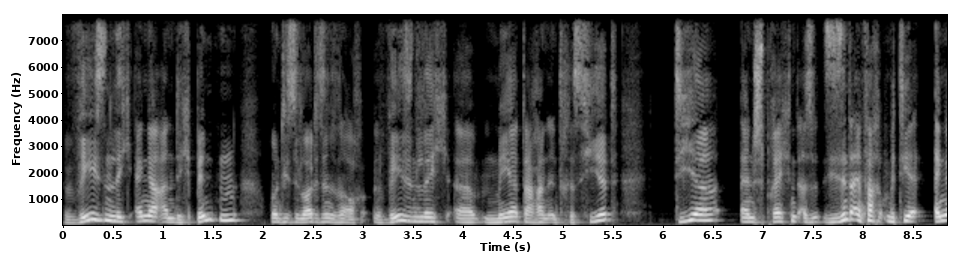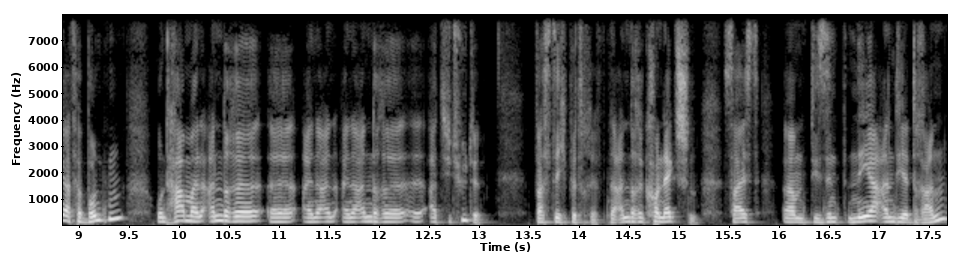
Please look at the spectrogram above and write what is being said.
wesentlich enger an dich binden und diese Leute sind dann auch wesentlich äh, mehr daran interessiert, dir entsprechend, also sie sind einfach mit dir enger verbunden und haben eine andere, äh, eine, eine andere äh, Attitüde was dich betrifft, eine andere Connection. Das heißt, ähm, die sind näher an dir dran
